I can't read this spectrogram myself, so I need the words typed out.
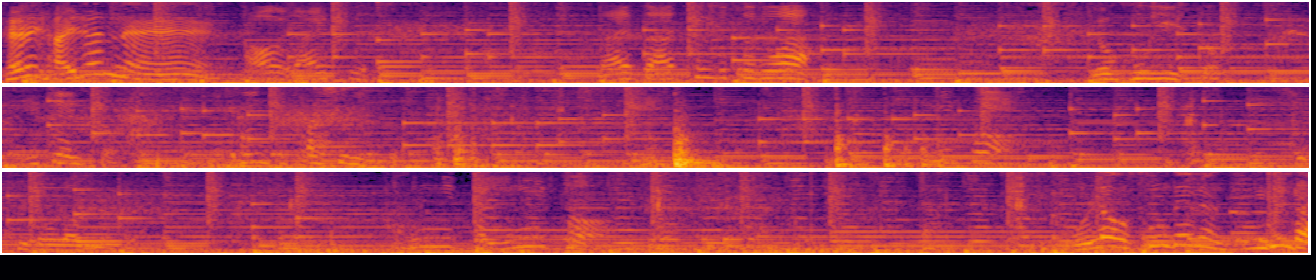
배를 잘 됐네. 아우 나이스. 나이스 아침부터 좋아. 여기 고기 있어? 있어 있어. 포인트 확실히 있어 올라오고 손대면 죽는다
